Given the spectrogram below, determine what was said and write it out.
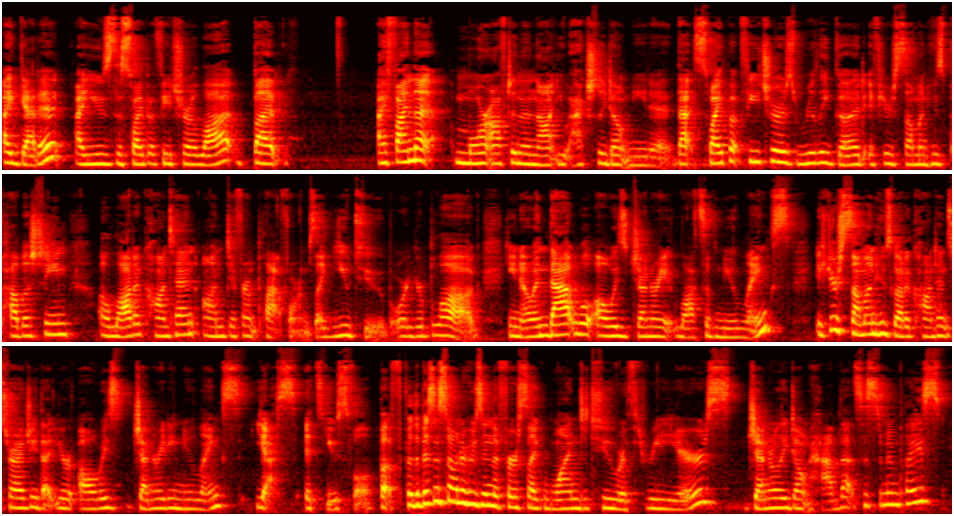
I get it. I use the swipe up feature a lot, but I find that more often than not, you actually don't need it. That swipe up feature is really good if you're someone who's publishing a lot of content on different platforms like YouTube or your blog, you know, and that will always generate lots of new links. If you're someone who's got a content strategy that you're always generating new links, yes, it's useful. But for the business owner who's in the first like one to two or three years, generally don't have that system in place,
